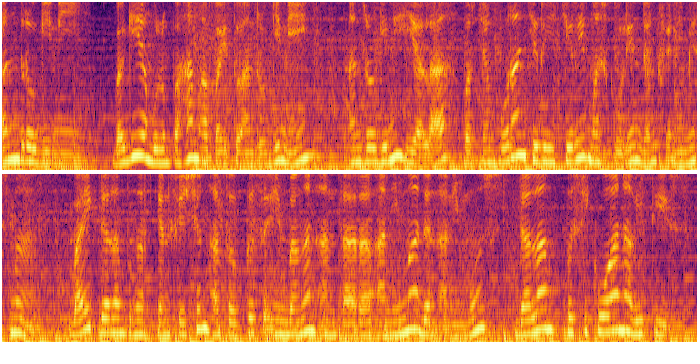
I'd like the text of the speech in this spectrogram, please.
androgini. Bagi yang belum paham apa itu androgini, androgini ialah percampuran ciri-ciri maskulin dan feminisme baik dalam pengertian fashion atau keseimbangan antara anima dan animus dalam psikoanalitis.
